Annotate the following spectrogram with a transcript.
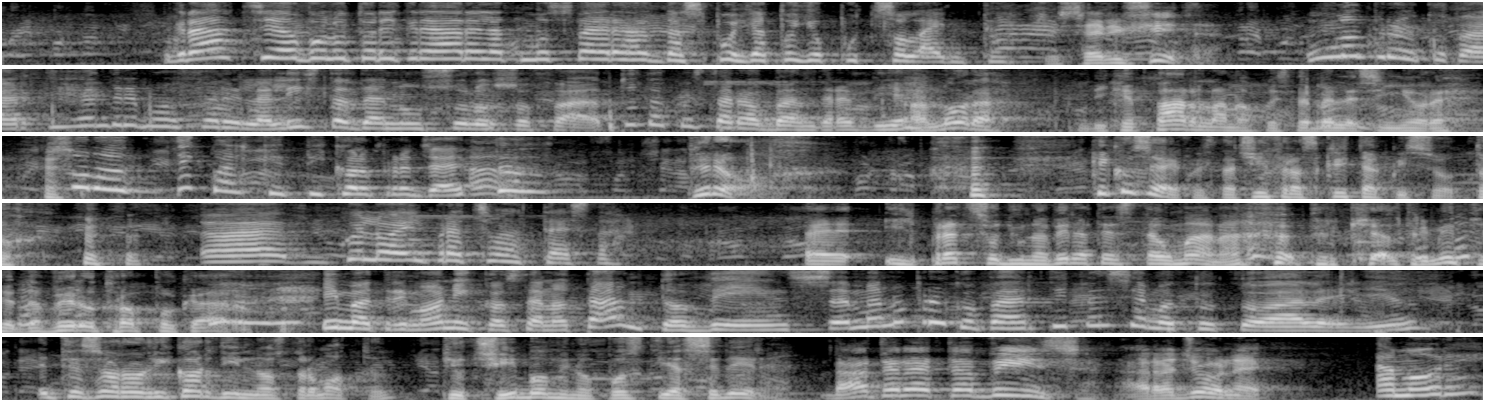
Grazie, ha voluto ricreare l'atmosfera da spogliatoio puzzolente. Ci sei riuscita? Non preoccuparti, andremo a fare la lista da un solo sofà. Tutta questa roba andrà via. Allora, di che parlano queste belle signore? Solo di qualche piccolo progetto. Però, che cos'è questa cifra scritta qui sotto? Eh, quello è il prezzo a testa. È il prezzo di una vera testa umana? Perché altrimenti è davvero troppo caro. I matrimoni costano tanto, Vince, ma non preoccuparti, pensiamo tutto Ale e io. Tesoro, ricordi il nostro motto? Più cibo, meno posti a sedere. Date retta a Vince, ha ragione. Amore,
